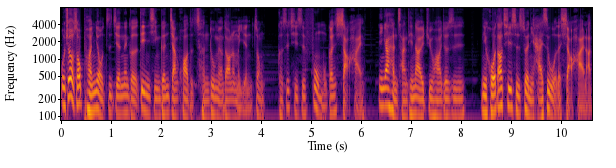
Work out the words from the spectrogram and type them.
我觉得有时候朋友之间那个定型跟僵化的程度没有到那么严重，可是其实父母跟小孩应该很常听到一句话，就是你活到七十岁，你还是我的小孩啦。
